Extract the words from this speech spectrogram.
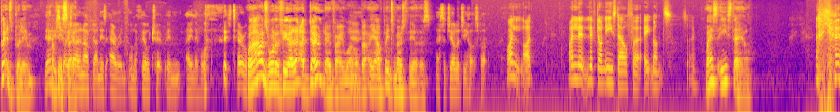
Britain's brilliant. The only Scottish island I've done is Arran on a field trip in A level. it's terrible. Well, Arran's one of the few I don't, I don't know very well, yeah. but yeah, I've been to most of the others. That's a geology hotspot. Well, I, I li- lived on Easdale for eight months. So where's Easdale? yeah,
